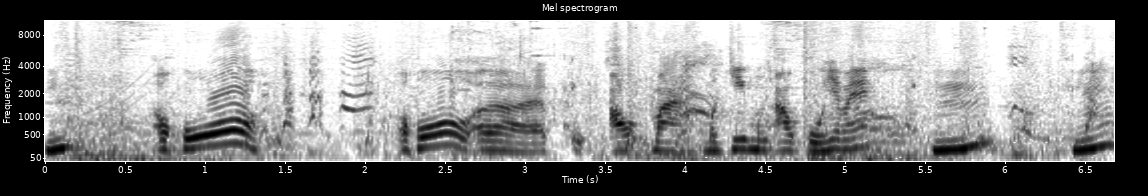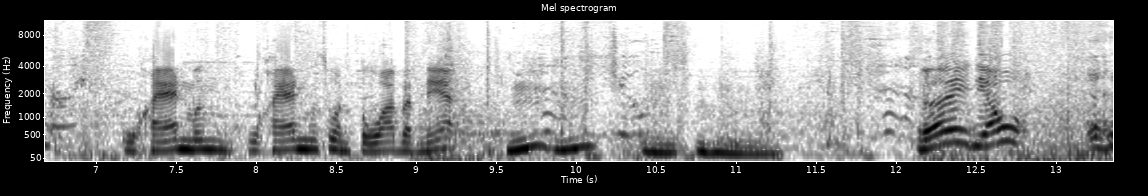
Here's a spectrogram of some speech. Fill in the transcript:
หืมโอ้โหโอ้โหเออเอามาเมื่อกี้มึงเอากูใช่ไหมหืมหืมกูแค้นมึงกูแค้นมึงส่วนตัวแบบเนี้ยหืมหืมหืมหืมเฮ้ยเดี๋ยวโอ้โห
